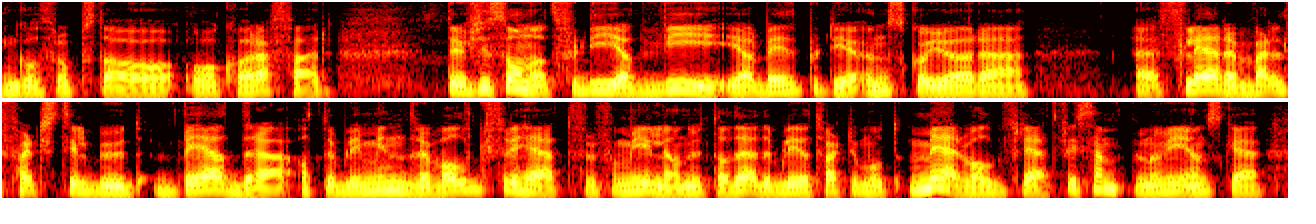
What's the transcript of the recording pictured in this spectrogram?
Ingolf Ropstad og, og KrF her. Det er jo ikke sånn at fordi at vi i Arbeiderpartiet ønsker å gjøre eh, flere velferdstilbud bedre, at det blir mindre valgfrihet for familiene ut av det. Det blir jo tvert imot mer valgfrihet. F.eks. når vi ønsker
